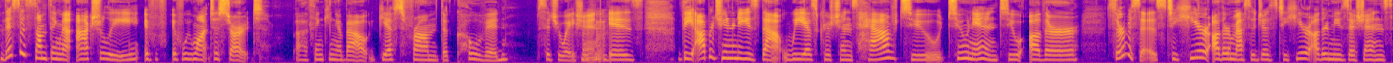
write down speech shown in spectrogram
this is something that actually, if if we want to start uh, thinking about gifts from the COVID situation, is the opportunities that we as Christians have to tune in to other services, to hear other messages, to hear other musicians.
